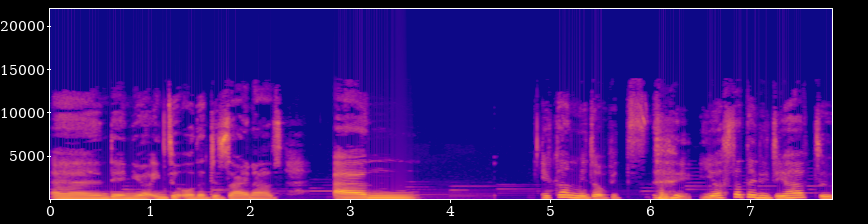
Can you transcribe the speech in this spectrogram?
and then you're into other designers and you can't meet up with you have started it you have to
